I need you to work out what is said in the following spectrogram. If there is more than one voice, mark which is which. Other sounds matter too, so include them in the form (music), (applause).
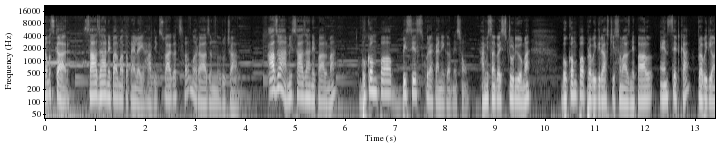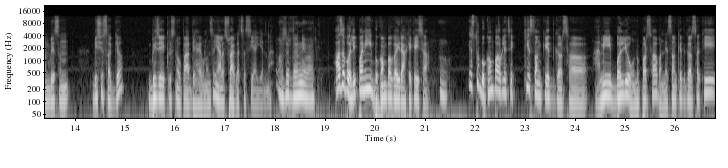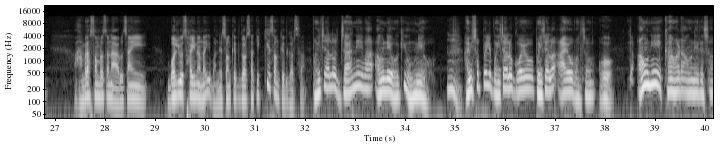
Speaker 1: नमस्कार। साझा नेपालमा तपाईँलाई हार्दिक स्वागत छ। म राजन रुचाल। आज हामी साझा नेपालमा भूकम्प विशेष कुराकानी गर्नेछौँ। हामीसँग स्टुडियोमा भूकम्प प्रविधि राष्ट्रिय समाज नेपाल एनसेटका प्रविधि अन्वेषण विशेषज्ञ विजय कृष्ण उपाध्याय हुनुहुन्छ। यहाँलाई स्वागत छ सिआइएनमा।
Speaker 2: हजुर धन्यवाद।
Speaker 1: आजभोलि पनि भूकम्प गइराखेकै छ। यस्तो भूकम्पहरूले चाहिँ के सङ्केत गर्छ? हामी बलियो हुनुपर्छ भन्ने सङ्केत गर्छ कि हाम्रा संरचनाहरू चाहिँ बलियो छैन नै भन्ने सङ्केत गर्छ कि के सङ्केत गर्छ?
Speaker 2: भैँचालो जाने वा आउने हो कि हुने हो? हामी सबैले भैँचालो गयो भैँचालो आयो भन्छौँ।
Speaker 1: हो।
Speaker 2: आउने कहाँबाट आउने रहेछ?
